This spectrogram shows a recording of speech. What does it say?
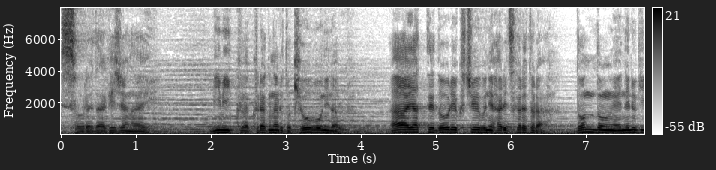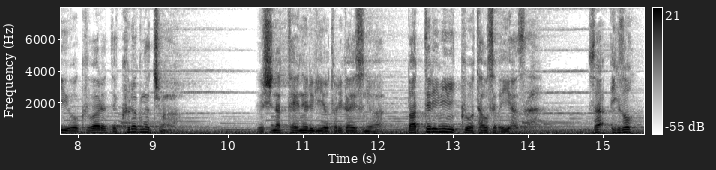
それだけじゃないミミックは暗くなると凶暴になる。ああやって動力チューブに張り付かれたらどんどんエネルギーを食われて暗くなっちまう。失ったエネルギーを取り返すにはバッテリーミミックを倒せばいいはずだ。さあ行くぞ。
